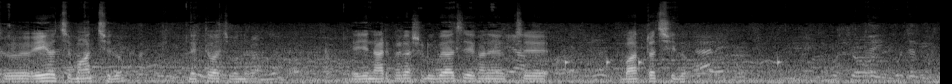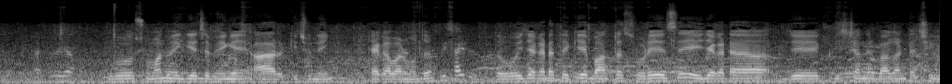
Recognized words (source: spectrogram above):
তো এই হচ্ছে বাঁধ ছিল। দেখতে পাচ্ছ বন্ধুরা। এই যে নারকেল গাছটা ডুবে আছে, এখানে হচ্ছে বাঁধটা ছিল। পুরো সমান হয়ে গিয়েছে, ভেঙে আর কিছু নেই ঠেকাবার মতো। তো ওই জায়গাটা থেকে বাঁধটা সরে এসে এই জায়গাটা যে খ্রিস্টানদের বাগানটা ছিল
